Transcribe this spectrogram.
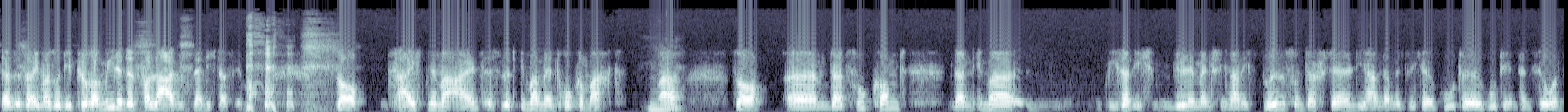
das ist ja immer so die Pyramide des Verladens, nenne ich das immer. So, zeigt mir mal eins, es wird immer mehr Druck gemacht. Mhm. Ja? So, ähm, dazu kommt dann immer, wie gesagt, ich will den Menschen gar nichts Böses unterstellen, die haben damit sicher gute, gute Intentionen.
